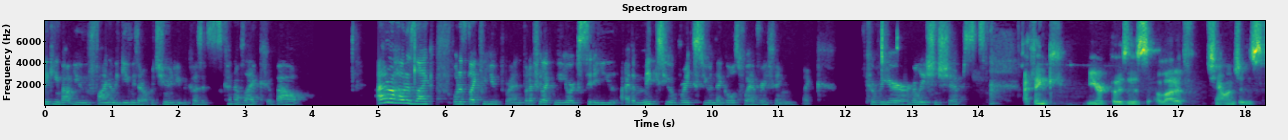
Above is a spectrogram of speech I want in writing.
thinking about you finally gave me that opportunity because it's kind of like about, I don't know how it is like, what it's like for you, Brent, but I feel like New York City either makes you or breaks you and that goes for everything, like career, relationships, I think New York poses a lot of challenges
